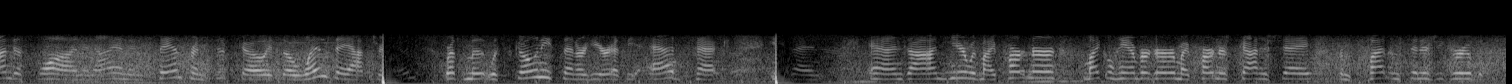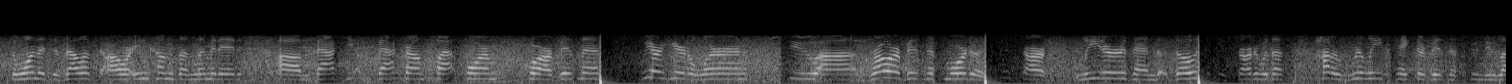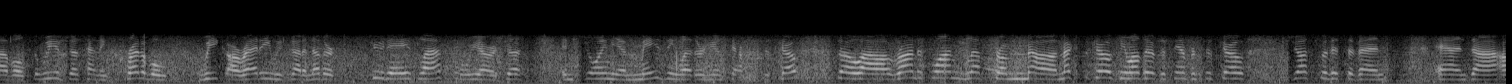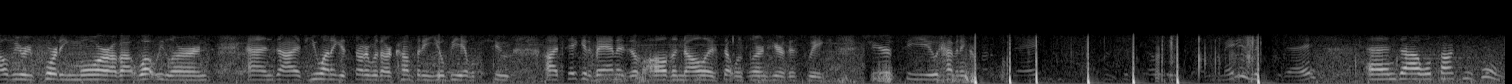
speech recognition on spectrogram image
Rhonda Swan, and I am in San Francisco. It's a Wednesday afternoon. We're at the Moscone Center here at the AdTech event, and uh, I'm here with my partner, Michael Hamburger, my partner, Scott Hachey from Platinum Synergy Group, the one that developed our Incomes Unlimited um, back, background platform for our business. We are here to learn to uh, grow our business more, to assist our leaders and those started with us how to really take their business to new levels. So we have just had an incredible week already. We've got another two days left, and we are just enjoying the amazing weather here in San Francisco. So uh, Rhonda Swan left from uh, Mexico, came all the way up to San Francisco just for this event, and uh, I'll be reporting more about what we learned. And uh, if you want to get started with our company, you'll be able to uh, take advantage of all the knowledge that was learned here this week. Cheers to you. Have an incredible and uh, we'll talk to you soon.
